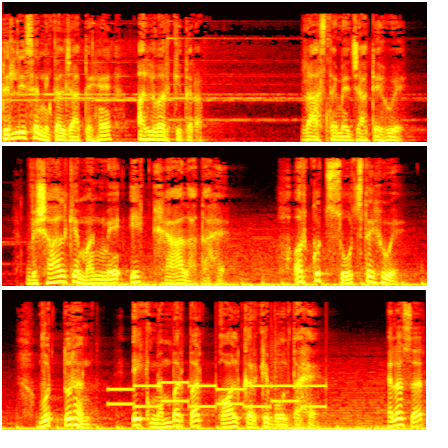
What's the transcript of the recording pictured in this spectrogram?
दिल्ली से निकल जाते हैं अलवर की तरफ़। रास्ते में जाते हुए विशाल के मन में एक ख्याल आता है और कुछ सोचते हुए वो तुरंत एक नंबर पर कॉल करके बोलता है, हेलो सर,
